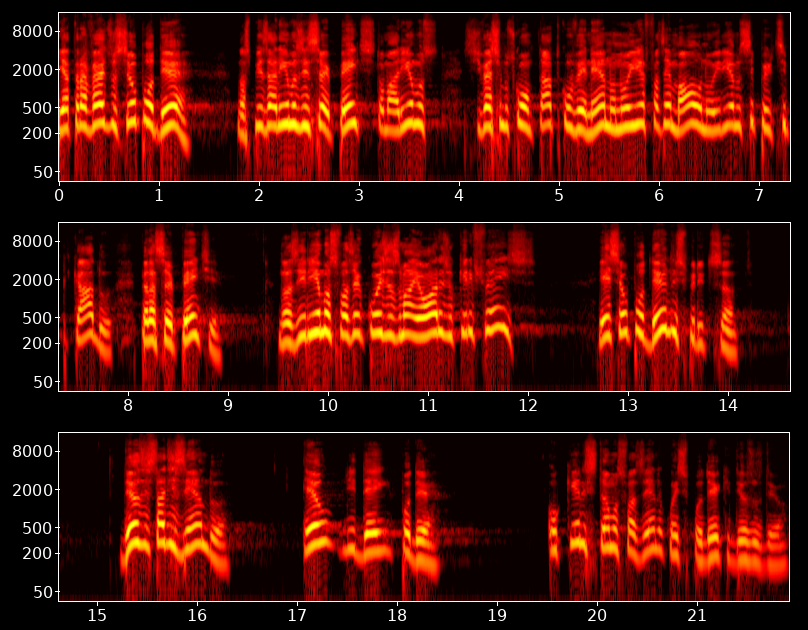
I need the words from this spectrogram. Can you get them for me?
e através do seu poder, nós pisaríamos em serpentes, tomaríamos se tivéssemos contato com veneno, não ia fazer mal, não iríamos ser picado pela serpente. Nós iríamos fazer coisas maiores do que ele fez. Esse é o poder do Espírito Santo. Deus está dizendo: Eu lhe dei poder. O que estamos fazendo com esse poder que Deus nos deu?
